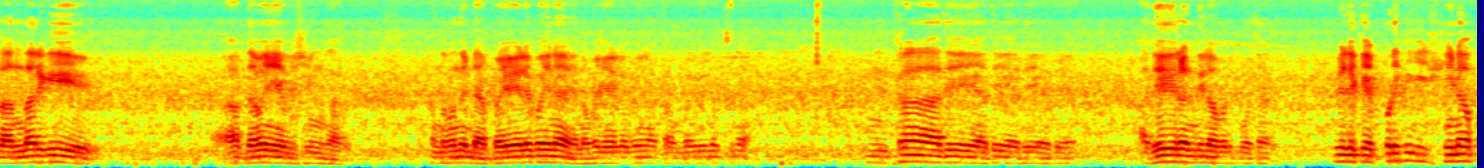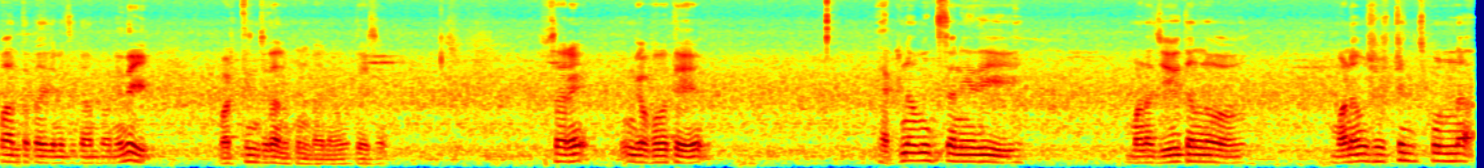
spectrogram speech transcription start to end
అది అందరికీ అర్థమయ్యే విషయం కాదు. కొంతమంది డెబ్బై ఏళ్ళు పోయినా ఎనభై ఏళ్ళు పోయినా తొంభై ఏళ్ళు వచ్చినా ఇంకా అదే అదే అదే అదే అదే రందిలో పడిపోతారు. వీళ్ళకి ఎప్పటికీ హీనోపాంత ప్రయోజన సిద్ధాంతం అనేది వర్తించదనుకుంటా నా ఉద్దేశం. సరే ఇంకపోతే ఎకనామిక్స్ అనేది మన జీవితంలో మనం సృష్టించుకున్న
